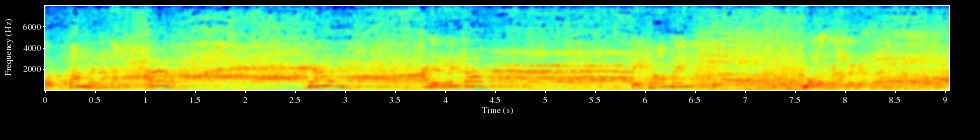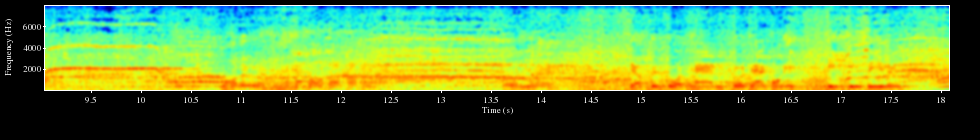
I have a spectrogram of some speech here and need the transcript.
บดปั้มเลยนะคะอะยังอันนี้ไม่ต้องตีพร้อมไหมรอตั้งนานแล้วเนี่ยรอตั้งนานแล้วโดนแน่เดี๋ยวเป็นตัวแทนตัวแทนของอีกอีกอีกสีหนึ่งอ่า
